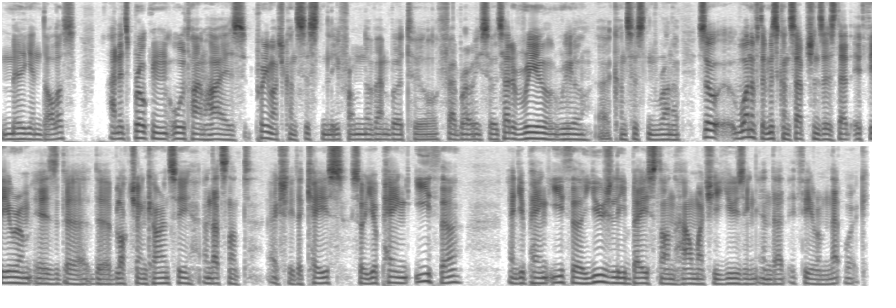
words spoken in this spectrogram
million dollars and it's broken all-time highs pretty much consistently from November till February. So it's had a real, real uh, consistent run-up. So one of the misconceptions is that Ethereum is the the blockchain currency, and that's not actually the case. So you're paying Ether and you're paying Ether usually based on how much you're using in that Ethereum network.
